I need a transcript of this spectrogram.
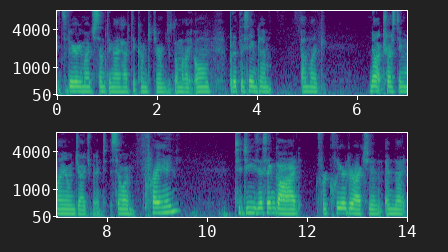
it's very much something I have to come to terms with on my own, but at the same time I'm like not trusting my own judgment. So I'm praying to Jesus and God for clear direction and that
